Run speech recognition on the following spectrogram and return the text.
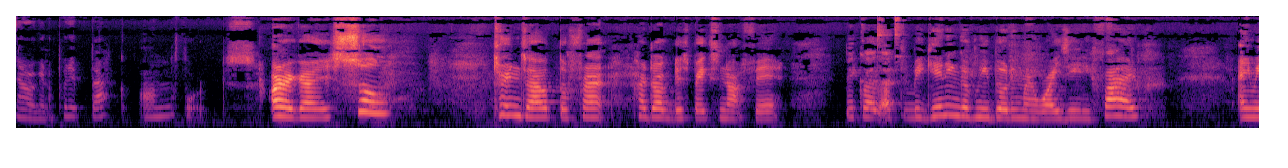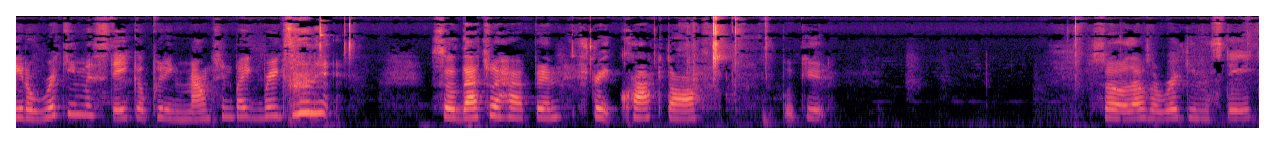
Now we're gonna put it back on the forks. Alright guys, so turns out the front hydraulic disc brakes not fit because at the beginning of me building my YZ85, I made a rookie mistake of putting mountain bike brakes on it. So that's what happened. Straight cracked off. Look at. So that was a rookie mistake.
